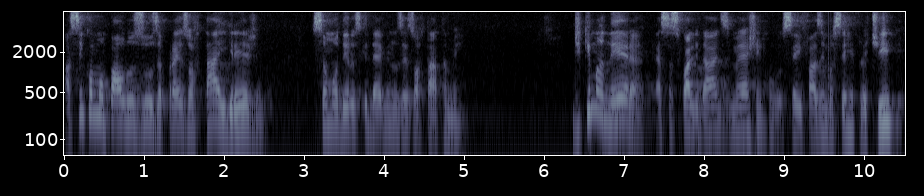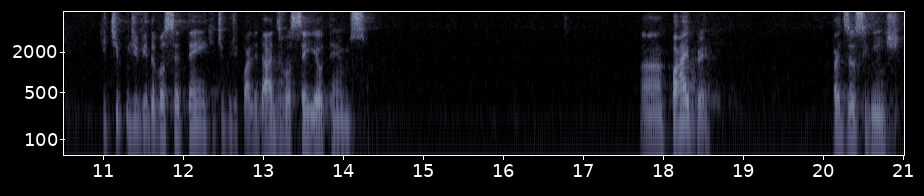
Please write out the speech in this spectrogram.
assim como Paulo os usa para exortar a igreja, são modelos que devem nos exortar também. De que maneira essas qualidades mexem com você e fazem você refletir que tipo de vida você tem, que tipo de qualidades você e eu temos? Uh, Piper vai dizer o seguinte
